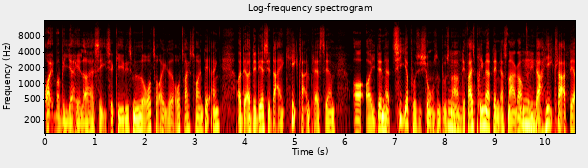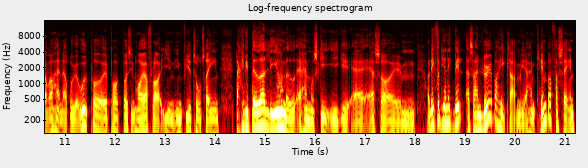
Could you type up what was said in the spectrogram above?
Øj, hvor vil jeg hellere have set Shaqiri smide overtræk, overtrækstrøjen der, ikke? Og det, og det er det, jeg siger, der er ikke helt klart en plads til ham. Og, og i den her 10'er-position, som du snakker om, Mm. det er faktisk primært den, jeg snakker om, mm. fordi Mm. der er helt klart der, hvor han er ryger ud på, øh, på, på sin højre fløj i en, i en 4-2-3-1, der kan vi bedre leve med, at han måske ikke er, er så... Øhm, og det er ikke, fordi han ikke vil. Altså, han løber helt klart mere. Han kæmper for sagen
